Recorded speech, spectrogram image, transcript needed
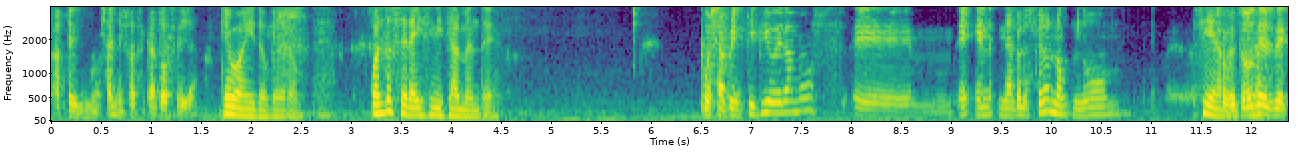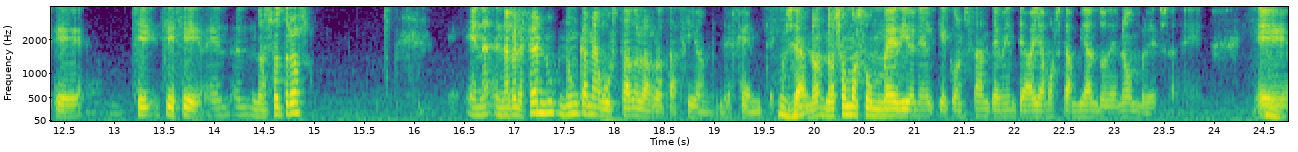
hace unos años, hace 14 ya. Qué bonito, Pedro. ¿Cuántos seréis inicialmente? Pues al principio éramos. En, en, Apple Esfera no. no sí, sobre todo desde que. Sí, sí, sí. nosotros. En, en Apple nunca me ha gustado la rotación de gente. O sea, no, no, somos un medio en el que constantemente vayamos cambiando de nombres. Eh, eh,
